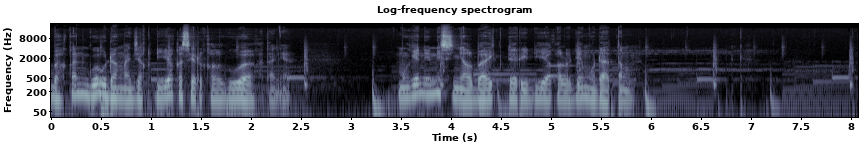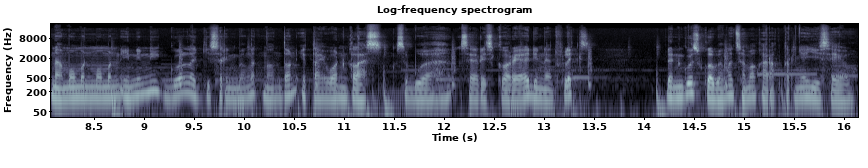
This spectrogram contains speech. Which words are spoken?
Bahkan gue udah ngajak dia ke circle gue katanya. Mungkin ini sinyal baik dari dia kalau dia mau datang. Nah, momen-momen ini nih gue lagi sering banget nonton Itaewon Class, sebuah series Korea di Netflix. Dan gue suka banget sama karakternya Yiseo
